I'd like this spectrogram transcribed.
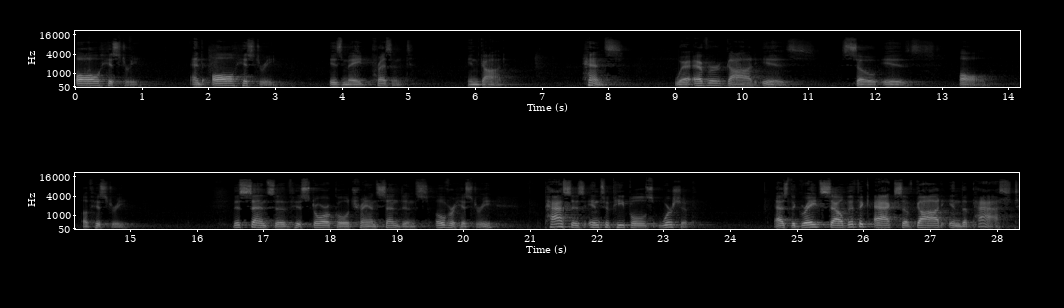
all history, and all history is made present in God. Hence, wherever God is, so is all of history. This sense of historical transcendence over history passes into people's worship as the great salvific acts of God in the past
